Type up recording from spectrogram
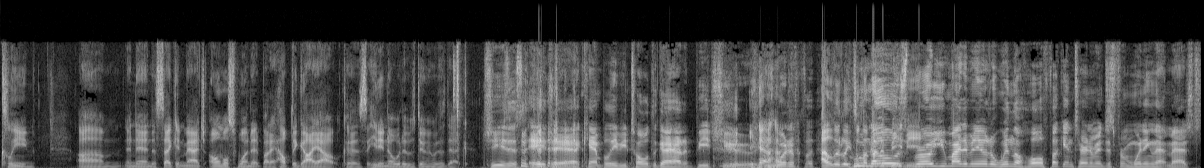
clean. Um, and then the second match, almost won it, but I helped the guy out because he didn't know what he was doing with his deck. Jesus, AJ, I can't believe you told the guy how to beat you. Yeah. You would have. I literally told him how to beat me. bro? You might have been able to win the whole fucking tournament just from winning that match.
